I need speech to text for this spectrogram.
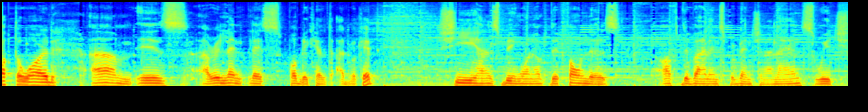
Dr. Ward um, is a relentless public health advocate. She has been one of the founders of the Violence Prevention Alliance, which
